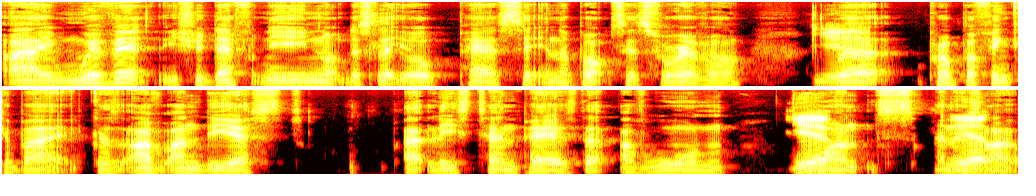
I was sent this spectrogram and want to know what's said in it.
I'm with it. You should definitely not just let your pair sit in the boxes forever. yeah, But proper think about it because I've unds'd at least ten pairs that I've worn yeah. once, and Yeah. it's like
